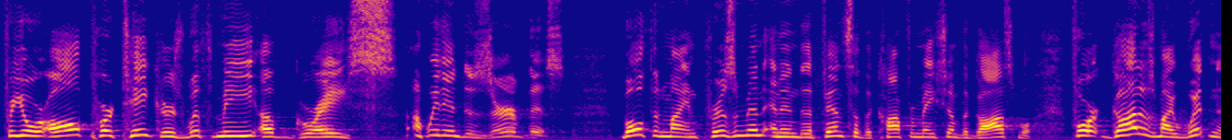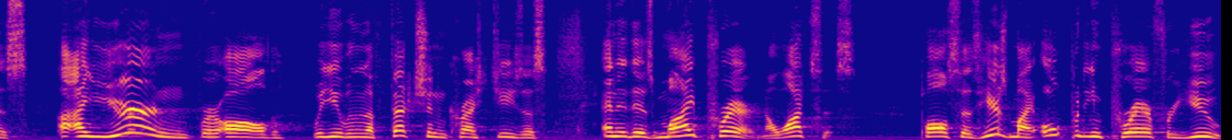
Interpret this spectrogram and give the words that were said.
for you are all partakers with me of grace. We didn't deserve this both in my imprisonment and in defense of the confirmation of the gospel. For God is my witness. I yearn for all with you with an affection in Christ Jesus. And it is my prayer. Now, watch this. Paul says, Here's my opening prayer for you.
